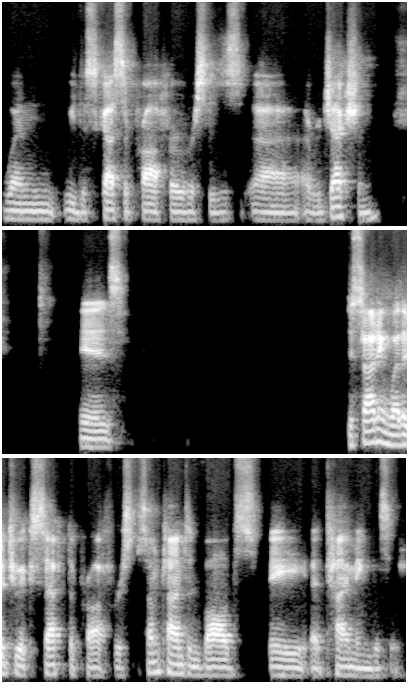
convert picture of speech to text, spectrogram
when we discuss a proffer versus uh, a rejection is deciding whether to accept the proffer sometimes involves a, a timing decision.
